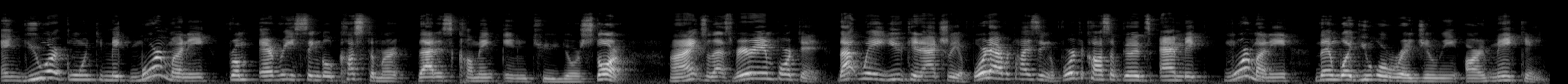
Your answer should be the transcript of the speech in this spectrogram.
and you are going to make more money from every single customer that is coming into your store. All right, so that's very important. That way you can actually afford advertising, afford the cost of goods, and make more money than what you originally are making.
